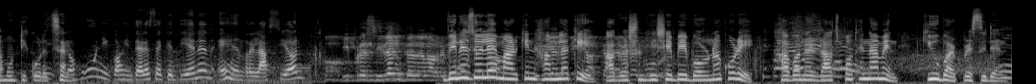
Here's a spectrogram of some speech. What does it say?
এমনটি করেছেন। ভেনেজুয়েলায় মার্কিন হামলাকে আগ্রাসন হিসেবে বর্ণনা করে হাভানার রাজপথে নামেন কিউবার প্রেসিডেন্ট।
